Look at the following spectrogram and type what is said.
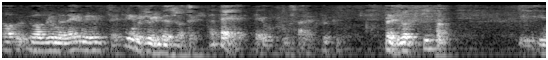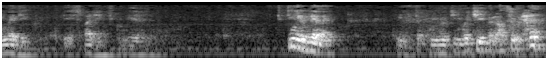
eu abri uma adega, meio litro de leite, em uns dois meses ou três, até, até eu começar, porque perdi o apetite. E, e o médico disse para a gente comer, tinha que beber bem. E então, como eu tinha uma tiva na altura,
